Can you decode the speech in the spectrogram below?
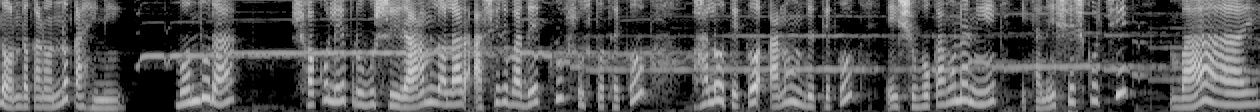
দণ্ডকারণ্য কাহিনী। বন্ধুরা, সকলে প্রভু শ্রীরাম ললার আশীর্বাদে খুব সুস্থ থেকো, ভালো থেকো, আনন্দে থেকো। এই শুভকামনা নিয়ে এখানেই শেষ করছি। বাই!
